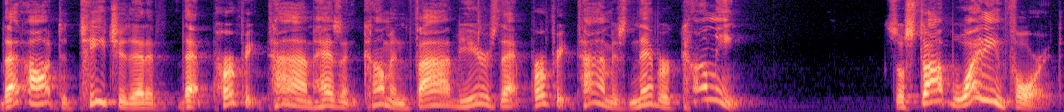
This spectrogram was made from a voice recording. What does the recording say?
That ought to teach you that if that perfect time hasn't come in five years, that perfect time is never coming. So stop waiting for it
